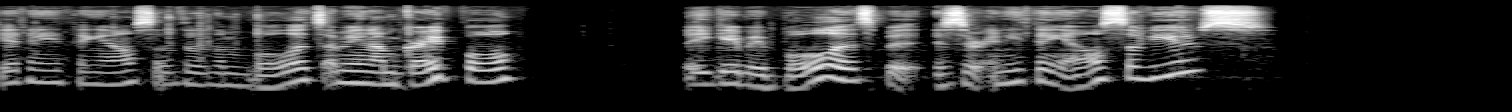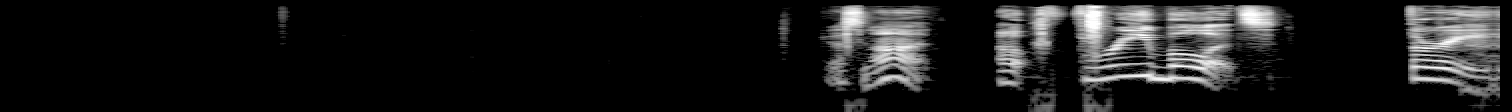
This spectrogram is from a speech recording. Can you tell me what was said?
get anything else other than bullets? I mean, I'm grateful that you gave me bullets, but is there anything else of use? Guess not. Oh, three bullets. Three.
